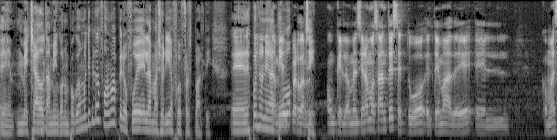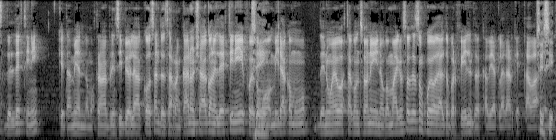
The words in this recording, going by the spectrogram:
Eh, mechado también con un poco de multiplataforma, pero fue la mayoría fue first party. Eh, después lo negativo, También, perdón, sí, aunque lo mencionamos antes, estuvo el tema de el ¿cómo es? del Destiny, que también lo mostraron al principio de la cosa, entonces arrancaron ya con el Destiny, fue Sí. como, mira como de nuevo está con Sony y no con Microsoft, es un juego de alto perfil, entonces cabía aclarar que estaba Sí, en sí, la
